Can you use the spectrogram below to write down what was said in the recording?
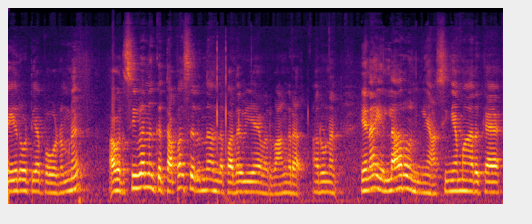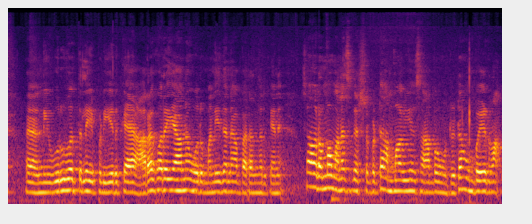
தேரோட்டியாக போகணும்னு அவர் சிவனுக்கு தபஸ் இருந்து அந்த பதவியை அவர் வாங்குறார் அருணன். ஏன்னா எல்லாரும் நீ அசிங்கமாக இருக்க நீ உருவத்தில் இப்படி இருக்க அறகுறையான ஒரு மனிதனாக பிறந்திருக்கேன்னு. ஸோ அவன் ரொம்ப மனசு கஷ்டப்பட்டு அம்மாவையும் சாபம் விட்டுட்டு அவன் போயிடுறான்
